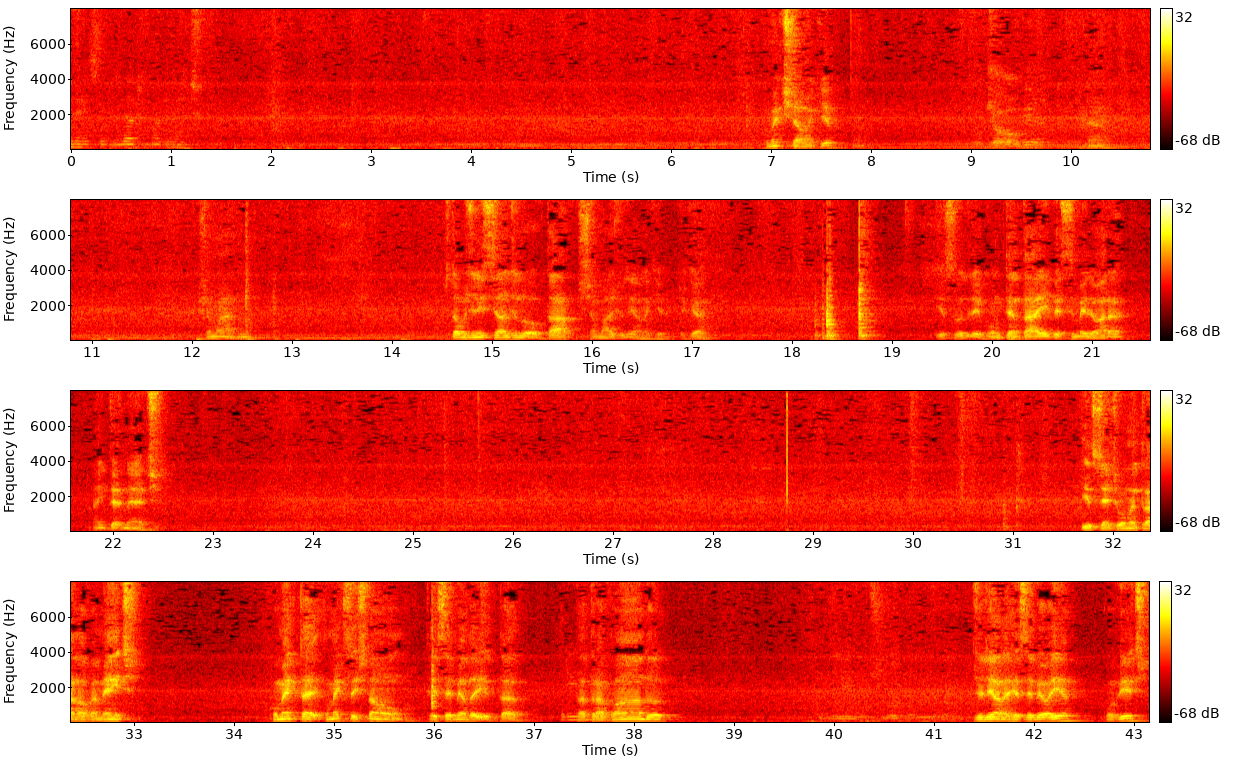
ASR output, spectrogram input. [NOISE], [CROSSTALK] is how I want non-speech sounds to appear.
interferência eletromagnética. Como é que chama aqui? O que eu ouvi? É. Chamar. Estamos iniciando de novo, tá? Vou chamar a Juliana aqui. Você quer? Isso, Rodrigo. Vamos tentar aí ver se melhora a internet. Isso, gente, vamos entrar novamente. Como é que, tá, como é que vocês estão recebendo aí? Tá, tá travando? Juliana, recebeu aí? Convite?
